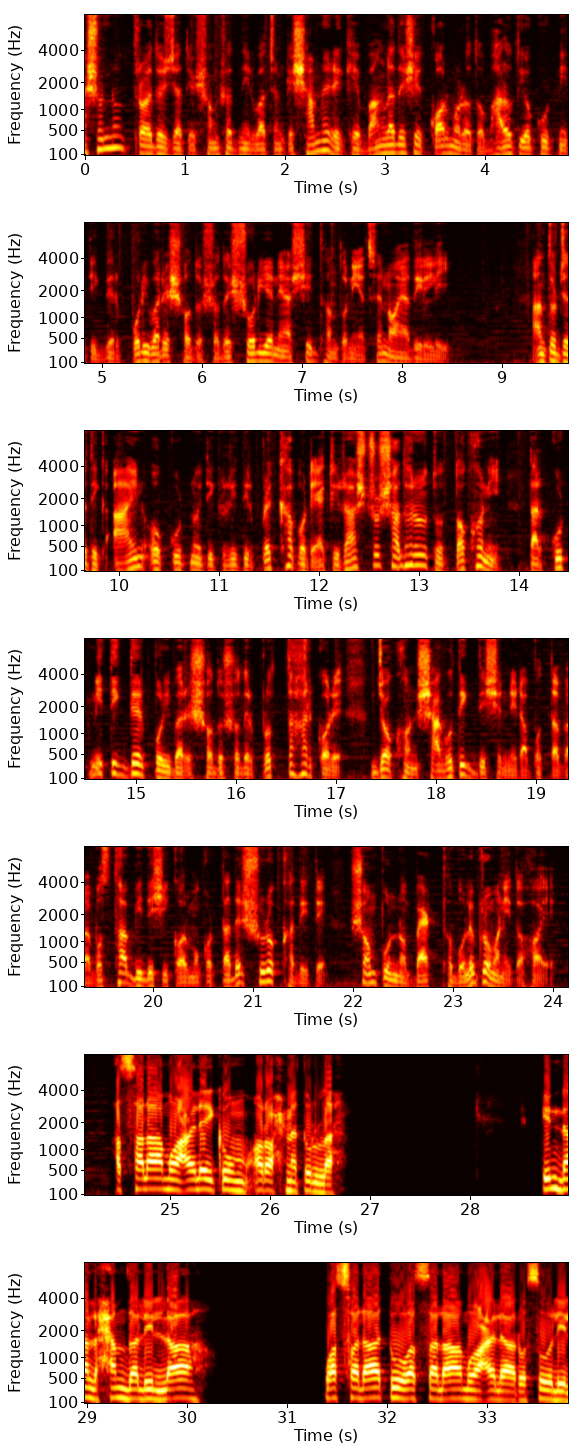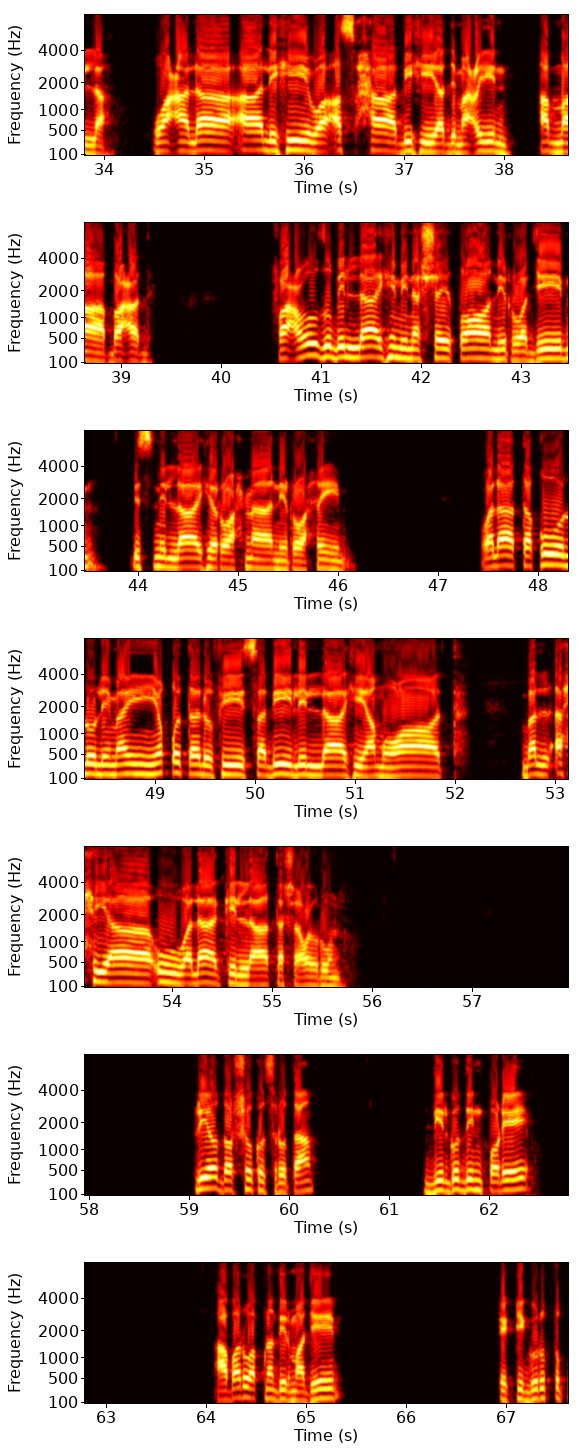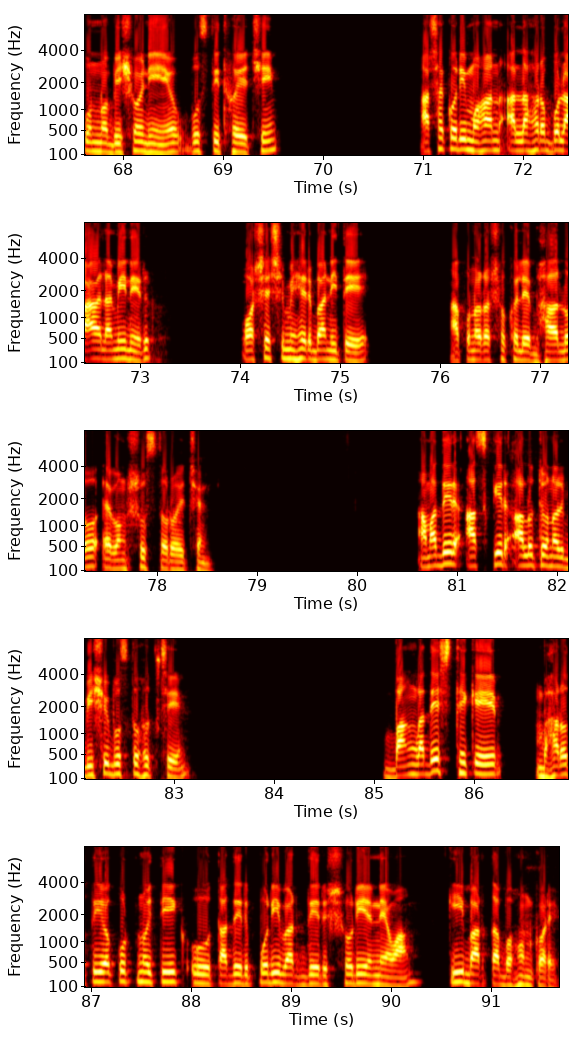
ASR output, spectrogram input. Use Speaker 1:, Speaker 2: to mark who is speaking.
Speaker 1: আসন্ন ত্রয়োদশ জাতীয় সংসদ নির্বাচনকে সামনে রেখে বাংলাদেশে কর্মরত ভারতীয় কূটনীতিকদের পরিবারের সদস্যদের সরিয়ে নেওয়ার সিদ্ধান্ত নিয়েছে নয়াদিল্লি। আন্তর্জাতিক আইন ও কূটনৈতিক রীতির প্রেক্ষাপটে একটি রাষ্ট্র সাধারণত তখনই তার কূটনীতিকদের পরিবারের সদস্যদের প্রত্যাহার করে যখন স্বাগতিক দেশের নিরাপত্তা ব্যবস্থা বিদেশি কর্মকর্তাদের সুরক্ষা দিতে সম্পূর্ণ ব্যর্থ বলে প্রমাণিত হয়।
Speaker 2: আসসালামু আলাইকুম রহমতুল্লাহ। إن الحمد لله والصلاة والسلام على رسول الله وعلى آله وأصحابه أجمعين. أما بعد فأعوذ بالله من الشيطان الرجيم. بسم الله الرحمن الرحيم. ولا تقول لمن يقتل في سبيل الله أموات بل أحياء ولكن لا تشعرون. প্রিয় দর্শক ও শ্রোতা, দীর্ঘদিন পরে আবারও আপনাদের মাঝে একটি গুরুত্বপূর্ণ বিষয় নিয়ে উপস্থিত হয়েছি। আশা করি মহান আল্লাহ রব্বুল আলমিনের অশেষ মেহেরবানিতে আপনারা সকলে ভালো এবং সুস্থ রয়েছেন। আমাদের আজকের আলোচনার বিষয়বস্তু হচ্ছে, বাংলাদেশ থেকে ভারতীয় কূটনৈতিক ও তাদের পরিবারদের সরিয়ে নেওয়া কি বার্তা বহন করে?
